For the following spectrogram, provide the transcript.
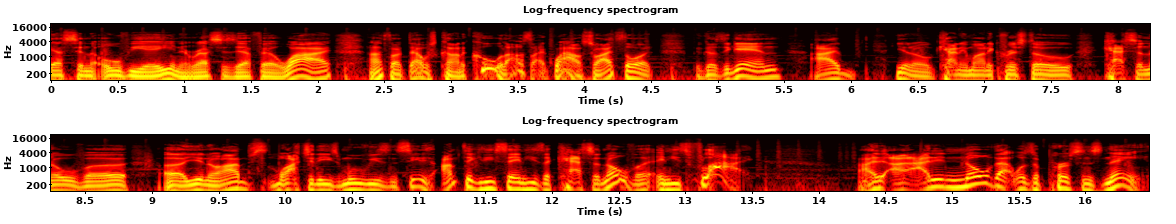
CAS and the OVA and the rest is FLY. And I thought that was kind of cool. I was like, wow. So I thought, because again, I, you know, County Monte Cristo, Casanova, uh, you know, I'm watching these movies and see, I'm thinking he's saying he's a Casanova and he's fly. I, I, I didn't know that was a person's name.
